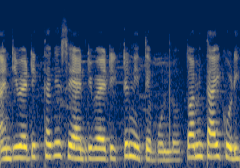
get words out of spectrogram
অ্যান্টিবায়োটিক থাকে, সেই অ্যান্টিবায়োটিকটা নিতে বলল। তো আমি তাই করি।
